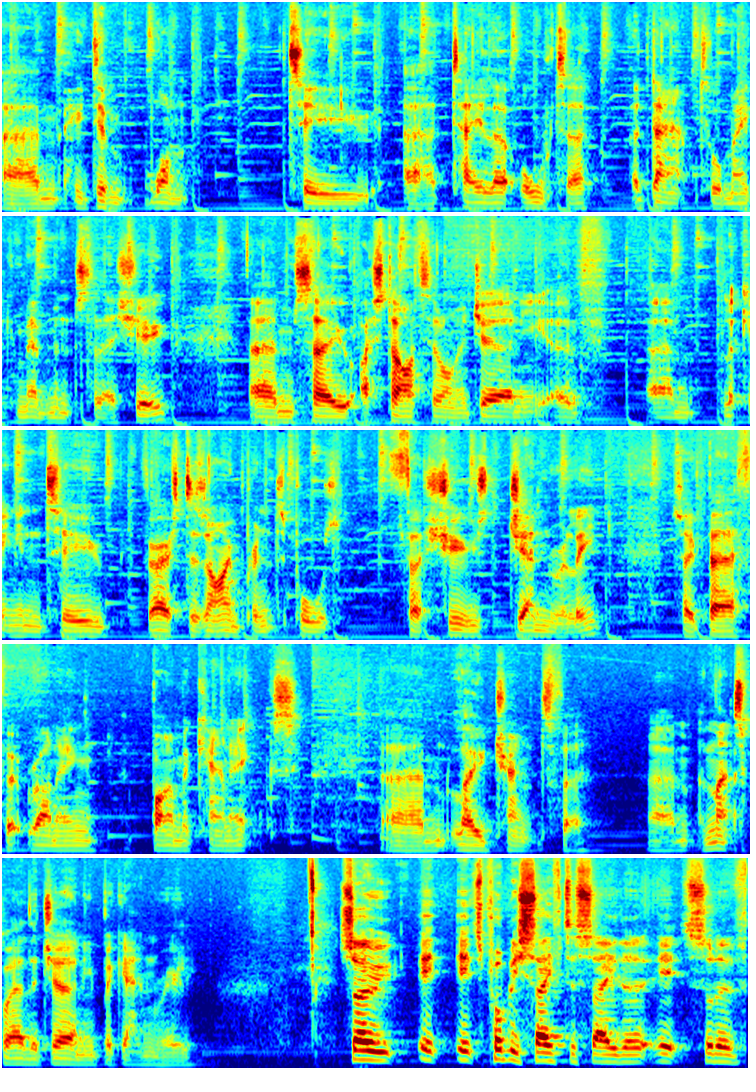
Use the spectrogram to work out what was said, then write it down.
um, who didn't want to uh, tailor, alter, adapt or make amendments to their shoe. Um, so I started on a journey of um, looking into various design principles for shoes generally, so barefoot running, biomechanics, um, load transfer, um, and that's where the journey began really. So it, it's probably safe to say that it's sort of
